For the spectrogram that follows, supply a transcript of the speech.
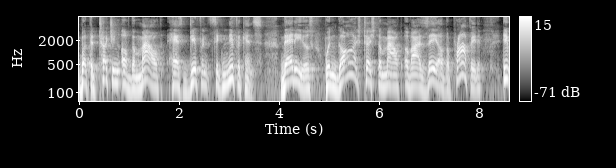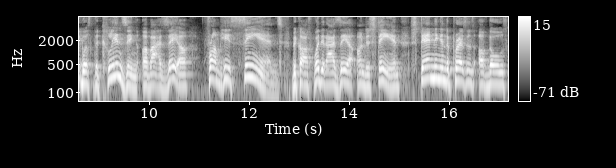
But the touching of the mouth has different significance. That is, when God touched the mouth of Isaiah the prophet, it was the cleansing of Isaiah from his sins. Because what did Isaiah understand? Standing in the presence of those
